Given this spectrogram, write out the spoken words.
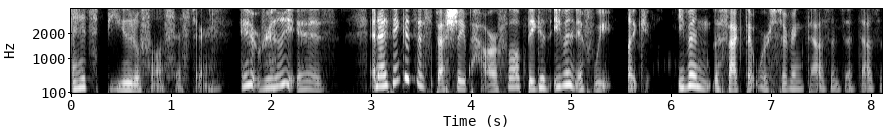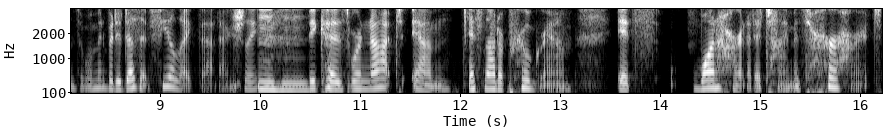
And it's beautiful, sister. It really is. And I think it's especially powerful because even if we like even the fact that we're serving thousands and thousands of women, but it doesn't feel like that actually because we're not um it's not a program. It's one heart at a time. It's her heart.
